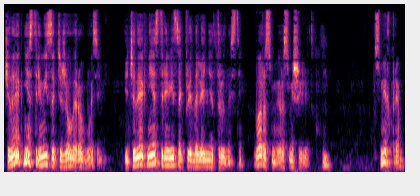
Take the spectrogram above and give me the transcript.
Человек не стремится к тяжелой работе. И человек не стремится к преодолению трудностей. Вы рассмешили. Смех прям.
